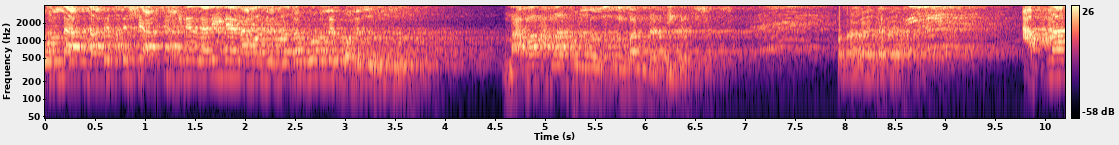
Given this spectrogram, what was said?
বললে আপনাদের দেশে আছে কিনা জানি না, নামাজের কথা বললে বলে যে, হুজুর, নামাজ না পড়লেও ইমানটা ঠিক আছে। কথা আপনার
